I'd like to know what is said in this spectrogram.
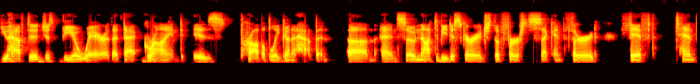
you have to just be aware that that grind is probably going to happen. Um, and so, not to be discouraged the first, second, third, fifth, tenth,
